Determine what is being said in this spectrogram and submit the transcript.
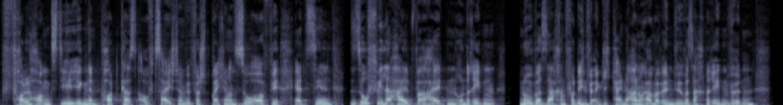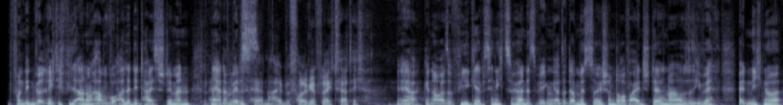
Vollhonks, die hier irgendeinen Podcast aufzeichnen. Und wir versprechen uns so oft, wir erzählen so viele Halbwahrheiten und reden nur über Sachen, von denen wir eigentlich keine Ahnung haben. Aber wenn wir über Sachen reden würden, von denen wir richtig viel Ahnung haben, wo alle Details stimmen, dann naja, dann wäre das. eine halbe Folge vielleicht fertig. Ja, genau. Also viel gäbe es hier nicht zu hören. Deswegen, also da müsst ihr euch schon darauf einstellen. Ne? Also hier werden nicht nur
